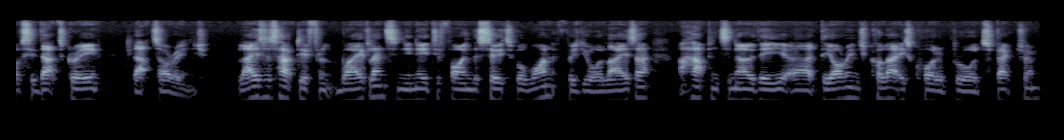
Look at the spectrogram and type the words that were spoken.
obviously that's green, that's orange. Lasers have different wavelengths and you need to find the suitable one for your laser. I happen to know the, uh, the orange colour is quite a broad spectrum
